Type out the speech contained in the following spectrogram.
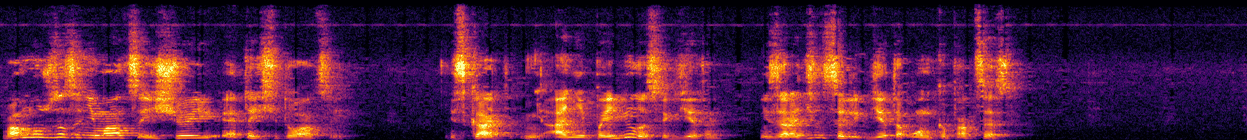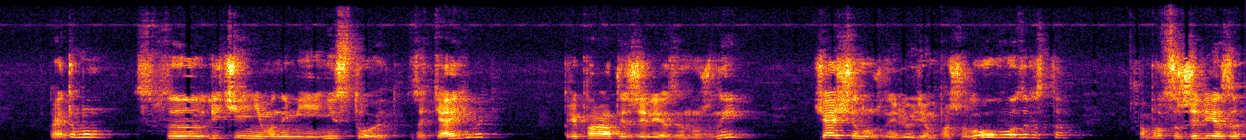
вам нужно заниматься еще и этой ситуацией. Искать, а не появилось ли где-то, не зародился ли где-то онкопроцесс. Поэтому с лечением анемии не стоит затягивать. Препараты железа нужны. Чаще нужны людям пожилого возраста. А просто железо,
